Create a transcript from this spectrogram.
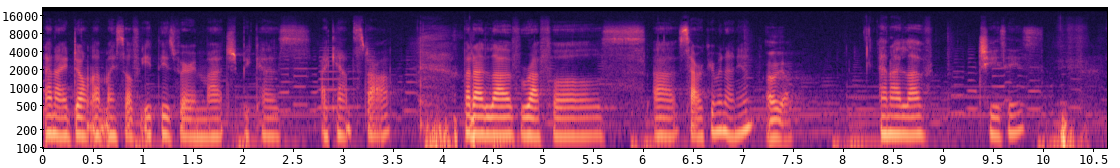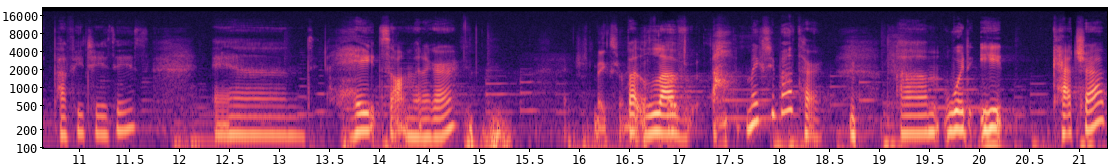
and I don't let myself eat these very much because I can't stop. But I love Ruffles, uh, sour cream and onion, Oh yeah. and I love cheesies, puffy cheesies, and hate salt and vinegar Just makes your but love makes you mouth hurt. um, would eat ketchup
